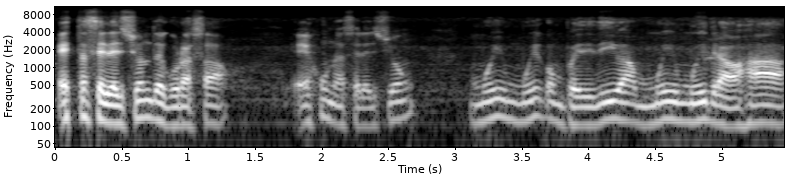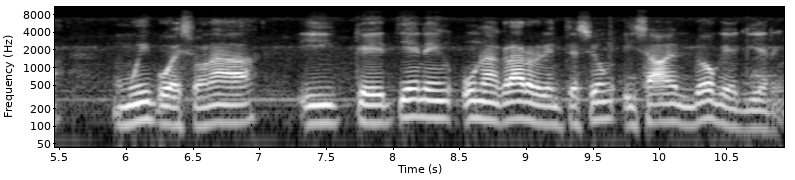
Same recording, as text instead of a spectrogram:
Esta selección de Curazao es una selección muy, muy competitiva, muy, muy trabajada, muy cohesionada y que tienen una clara orientación y saben lo que quieren.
